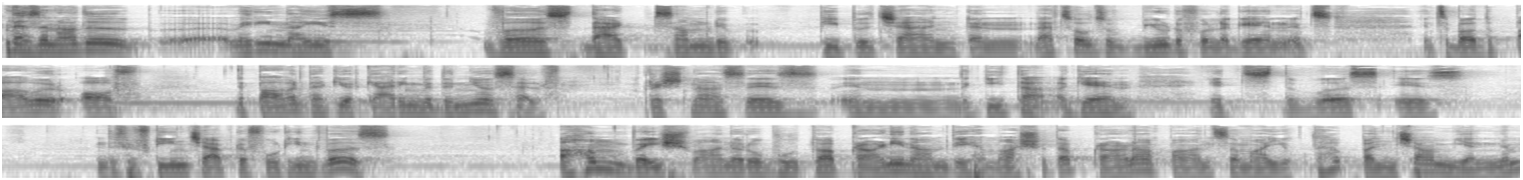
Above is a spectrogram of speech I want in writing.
There's another uh, very nice verse that some people chant and that's also beautiful. Again it's it's about the power of the power that you're carrying within yourself. Krishna says in the gita again it's the verse is in the 15th chapter 14th verse. Aham vaishwanaro bhutva praninam dehamashata pranapan samayuktah panchamyanyam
